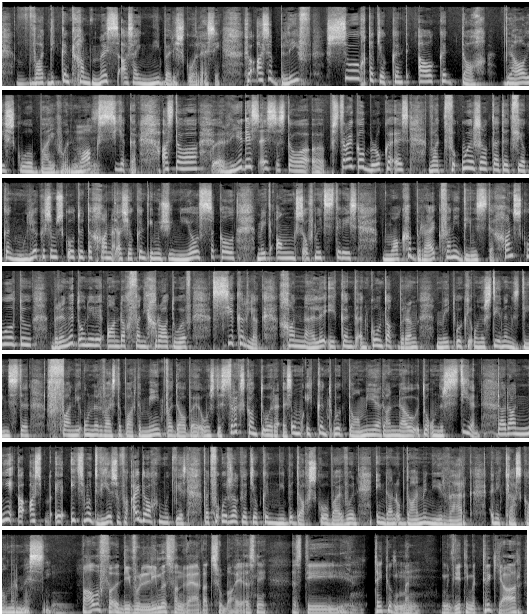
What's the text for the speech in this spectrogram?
wat die kind gaan mis as hy nie by die skool is nie. So asseblief sorg dat jou kind elke dag wel die skool bywoon. Mm. Maak seker as daar redes is, as daar uh, struikelblokke is wat veroorsaak dat dit vir jou kind moeilik is om skool toe te gaan, as jou kind emosioneel sukkel met angs of met stres, maak gebruik van die dienste. Gaan skool toe, bring dit onder die aandag van die graadhoof. Sekerlik gaan hulle u kind in kontak bring met ook die ondersteuningsdienste van die onderwysdepartement wat daar by ons distrikskantore is om u kind ook daarmee dan nou te ondersteun dat daar nie as iets moet wees of 'n uitdaging moet wees wat veroorsaak dat jou kind nie bedag skool bywoon en dan op daai manier werk in die klaskamer mis nie. Behalwe die volumes van werk wat so baie is nie, is die tyd ook min. Jy moet weet die matriekjaar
